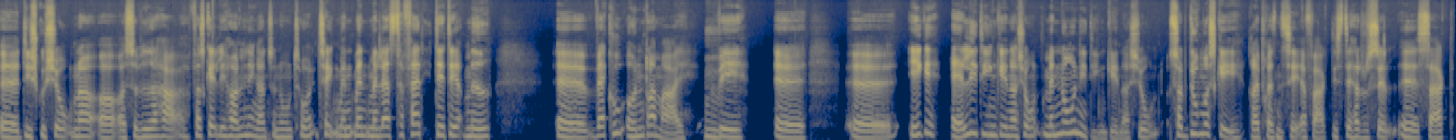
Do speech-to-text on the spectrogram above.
øh, diskussioner og, og så videre, har forskellige holdninger til nogle to- ting. Men, men, men lad os tage fat i det der med, øh, hvad kunne undre mig mm. ved øh, øh, ikke alle i din generation, men nogen i din generation, som du måske repræsenterer faktisk, det har du selv øh, sagt.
